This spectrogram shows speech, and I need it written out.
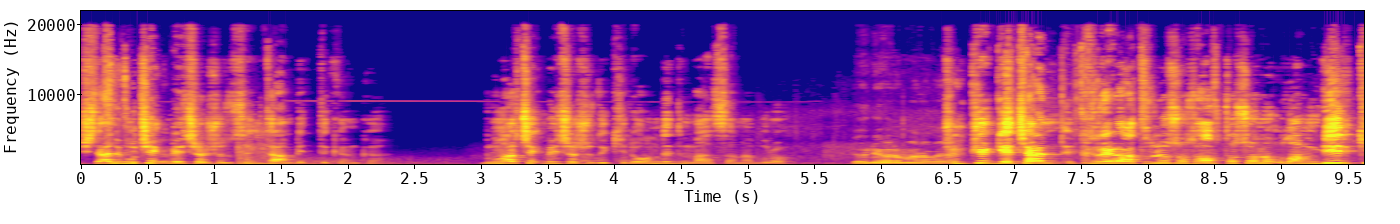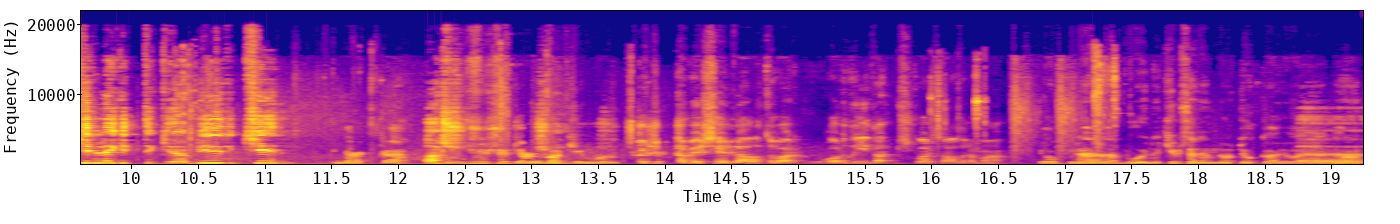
İşte Ali bu Bekliyorum. çekmeye çalışıyordu seni. Tamam bitti kanka. Bunlar çekmeye çalışıyordu ikili. Onu dedim ben sana bro. Dönüyorum arabaya. Çünkü geçen Krevi hatırlıyorsunuz hafta sonu ulan bir kille gittik ya. Bir kill. Bir dakika. Ah, şu- şu çocuğa bir bakayım moruk. Çocukta 556 var. Orada 762 varsa alırım ha. Yok birader bu oyunda kimse M4 yok galiba. ya, Değil mi?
